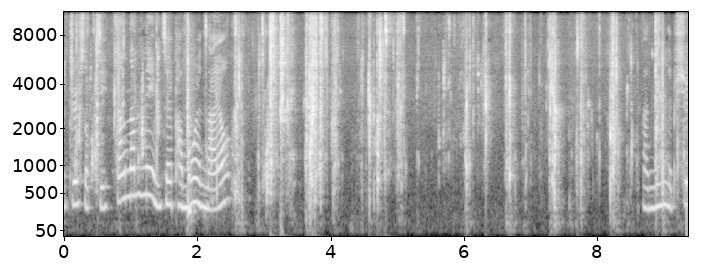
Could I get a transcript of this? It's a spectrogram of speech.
어쩔 수 없지. 짱남님, 제 반모했나요? 안녕 냅쇼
